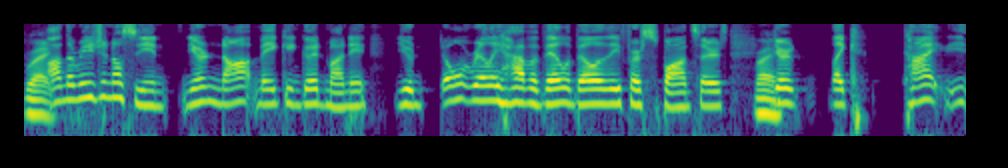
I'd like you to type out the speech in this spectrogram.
right. On the regional scene, you're not making good money. You don't really have availability for sponsors. right. You're like kind you,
